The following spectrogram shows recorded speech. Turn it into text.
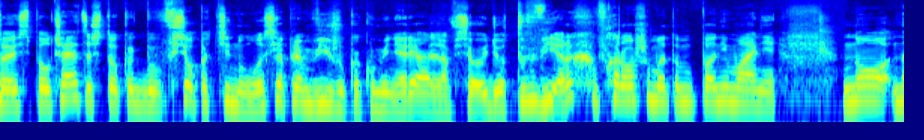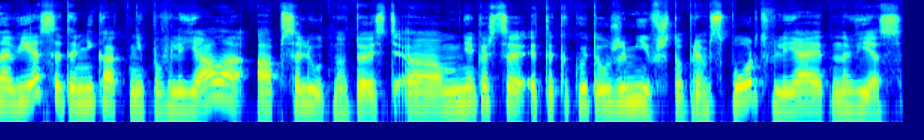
То есть получается, что как бы все подтянулось. Я прям вижу, как у меня реально все идет вверх в хорошем этом понимании. Но на вес это никак не повлияло абсолютно. То есть, э, мне кажется, это какой-то уже миф, что прям спорт влияет на вес.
